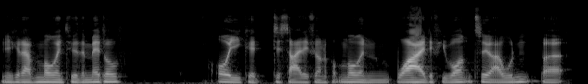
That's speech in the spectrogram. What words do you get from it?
And you could have Mullin through the middle. Or you could decide if you want to put Mullin wide if you want to. I wouldn't, but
